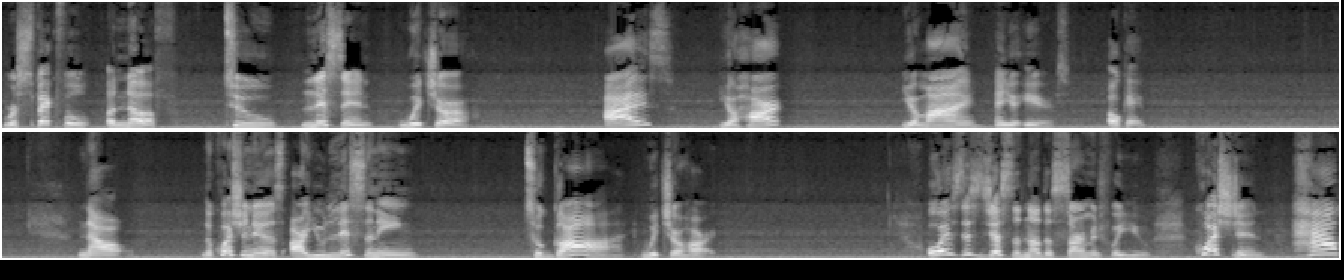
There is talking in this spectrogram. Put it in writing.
respectful enough to listen with your eyes, your heart, your mind, and your ears. Okay. Now, the question is are you listening to God with your heart? Or is this just another sermon for you? Question How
